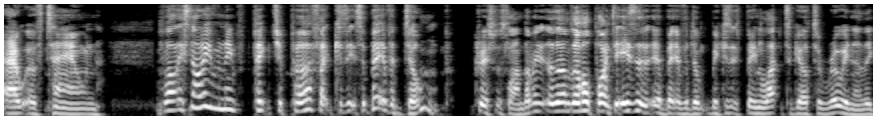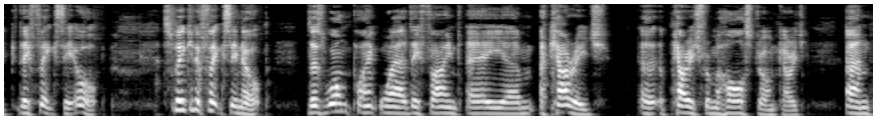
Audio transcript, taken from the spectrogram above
out of town. Well, it's not even picture perfect because it's a bit of a dump. Christmas Land. I mean, the whole point it is a, a bit of a dump because it's been let to go to ruin and they they fix it up. Speaking of fixing up, there's one point where they find a um, a carriage, a, a carriage from a horse-drawn carriage, and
